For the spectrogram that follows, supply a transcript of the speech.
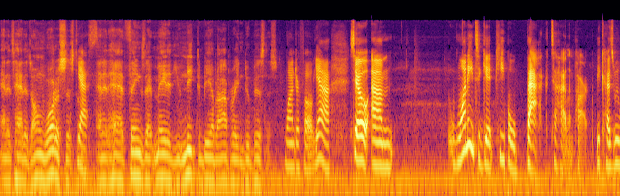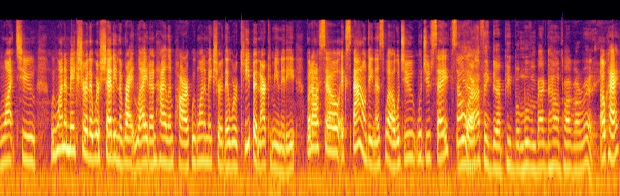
and it's had its own water system. Yes. And it had things that made it unique to be able to operate and do business. Wonderful. Yeah. So, um, wanting to get people back to Highland Park because we want to we want to make sure that we're shedding the right light on Highland Park. We want to make sure that we're keeping our community, but also expounding as well. Would you would you say so? yeah, or? I think there are people moving back to Highland Park already. okay.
